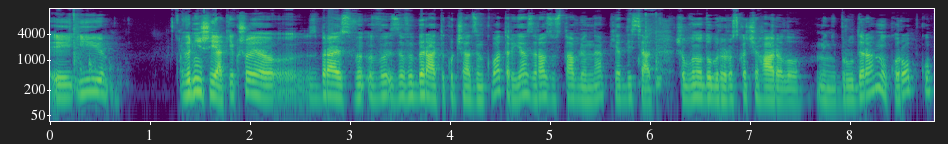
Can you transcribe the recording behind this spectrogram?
І, і Верніше як, якщо я е, збираюсь ви- ви- вибирати курчат з інкубатора, я зразу ставлю на 50, щоб воно добре розкачегарило мені брудера, ну коробку,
